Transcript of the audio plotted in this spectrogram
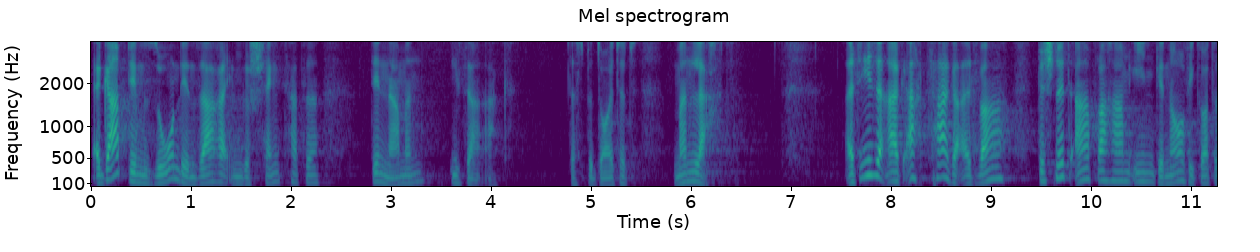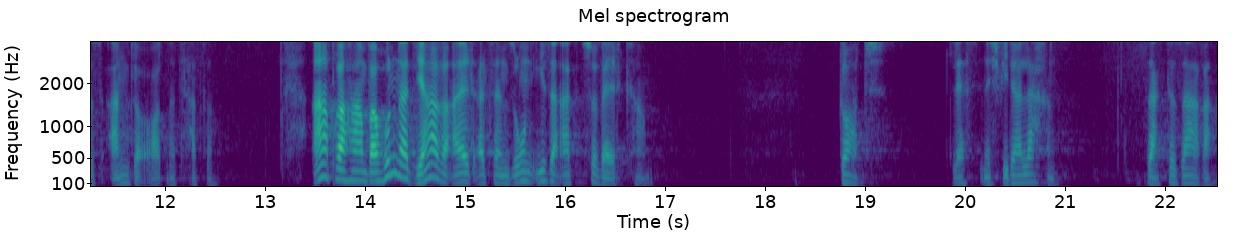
Er gab dem Sohn, den Sarah ihm geschenkt hatte, den Namen Isaak. Das bedeutet, man lacht. Als Isaak acht Tage alt war, beschnitt Abraham ihn genau wie Gott es angeordnet hatte. Abraham war 100 Jahre alt, als sein Sohn Isaak zur Welt kam. Gott lässt mich wieder lachen, sagte Sarah.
